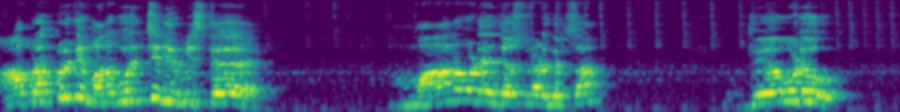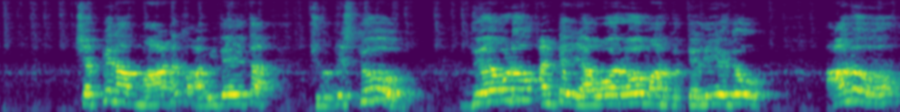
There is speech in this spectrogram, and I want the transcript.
ఆ ప్రకృతి మన గురించి నిర్మిస్తే మానవుడు ఏం చేస్తున్నాడు తెలుసా? దేవుడు చెప్పిన మాటకు అవిధేయత చూపిస్తూ దేవుడు అంటే ఎవరో మనకు తెలియదు. అను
